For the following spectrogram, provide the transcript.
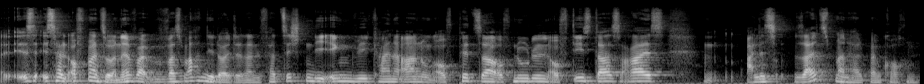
Ist, ist halt oftmals so, ne? Was machen die Leute dann? Verzichten die irgendwie, keine Ahnung, auf Pizza, auf Nudeln, auf dies, das, Reis. Alles salzt man halt beim Kochen.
